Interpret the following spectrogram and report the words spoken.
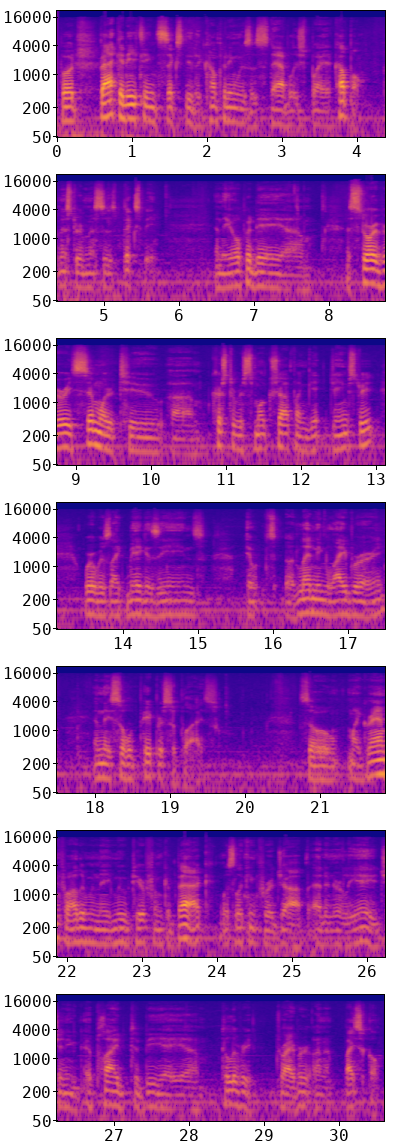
but back in 1860, the company was established by a couple, Mr. and Mrs. Bixby, and they opened a, um, a store very similar to um, Christopher Smoke Shop on Ga- James Street, where it was like magazines, it was a lending library, and they sold paper supplies. So my grandfather, when they moved here from Quebec, was looking for a job at an early age, and he applied to be a um, delivery driver on a bicycle.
